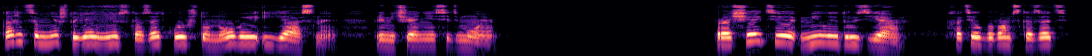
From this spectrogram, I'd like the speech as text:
Кажется мне, что я имею сказать кое-что новое и ясное, примечание седьмое. Прощайте, милые друзья. Хотел бы вам сказать,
